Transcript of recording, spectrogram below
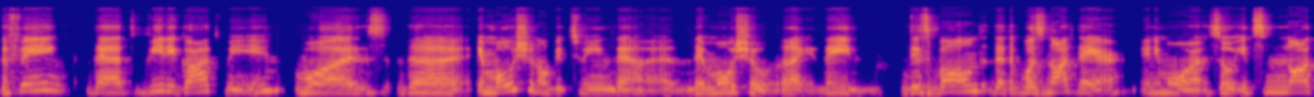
the thing that really got me was the emotional between them the emotional like they this bond that was not there anymore. So it's not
